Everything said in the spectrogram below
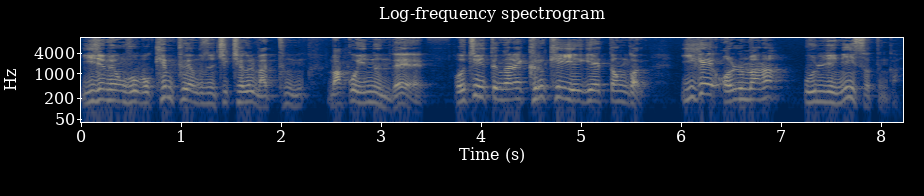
이재명 후보 캠프에 무슨 직책을 맡은, 맡고 있는데 어찌됐든 간에 그렇게 얘기했던 것 이게 얼마나 울림이 있었던가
